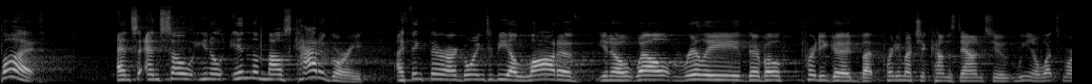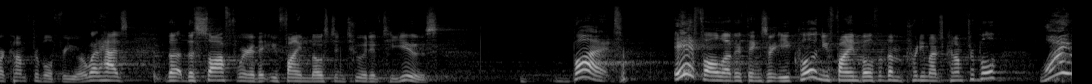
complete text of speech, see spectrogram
But, and, so- and so, you know, in the mouse category, I think there are going to be a lot of, you know, well, really, they're both pretty good, but pretty much it comes down to, you know, what's more comfortable for you or what has the, the software that you find most intuitive to use. But if all other things are equal and you find both of them pretty much comfortable, why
